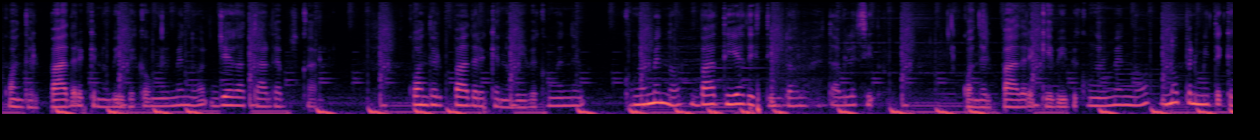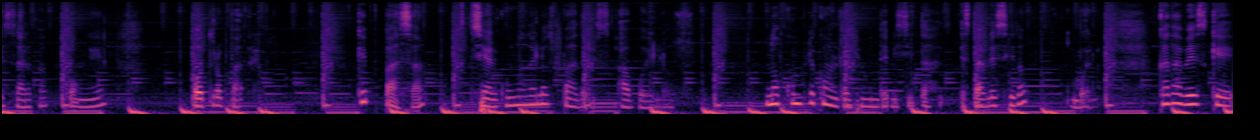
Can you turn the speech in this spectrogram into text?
cuando el padre que no vive con el menor llega tarde a buscarlo. Cuando el padre que no vive con el, con el menor va a días distintos a los establecidos. Cuando el padre que vive con el menor no permite que salga con él otro padre. ¿Qué pasa si alguno de los padres, abuelos, no cumple con el régimen de visitas establecido? Bueno, cada vez que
